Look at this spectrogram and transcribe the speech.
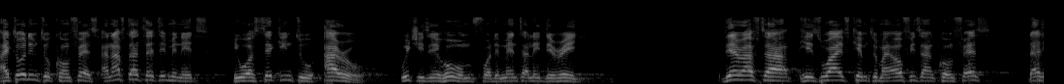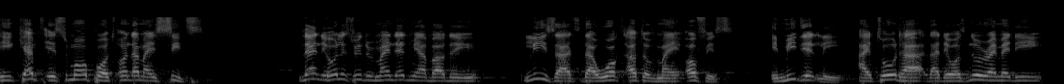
I told him to confess, and after 30 minutes, he was taken to Aro, which is a home for the mentally deranged. Thereafter, his wife came to my office and confessed that he kept a small pot under my seat. Then the Holy Spirit reminded me about the lizards that walked out of my office. Immediately, I told her that there was no remedy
